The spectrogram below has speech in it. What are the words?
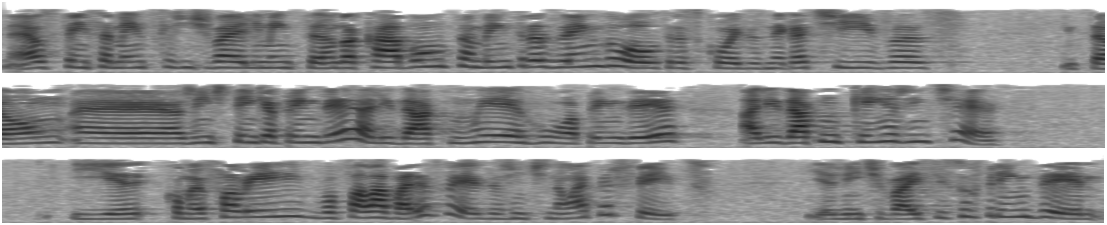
Né? Os pensamentos que a gente vai alimentando acabam também trazendo outras coisas negativas. Então, é, a gente tem que aprender a lidar com o erro, aprender a lidar com quem a gente é. E, como eu falei, vou falar várias vezes, a gente não é perfeito. E a gente vai se surpreender,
